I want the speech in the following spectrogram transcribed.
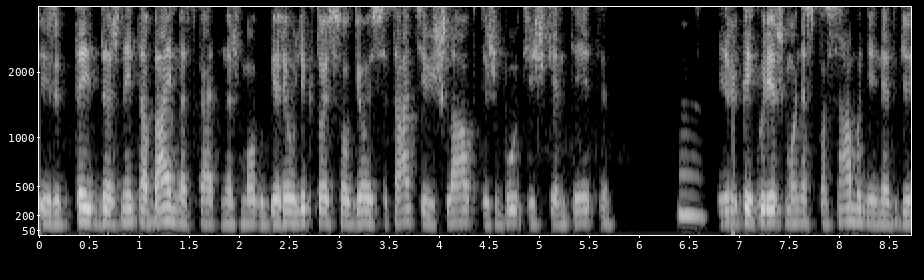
ir tai dažnai tą baimę skatina žmogų geriau likti toj saugioj situacijoje, išlaukti, išbūti, iškentėti. Mm. Ir kai kurie žmonės pasąmonėje netgi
